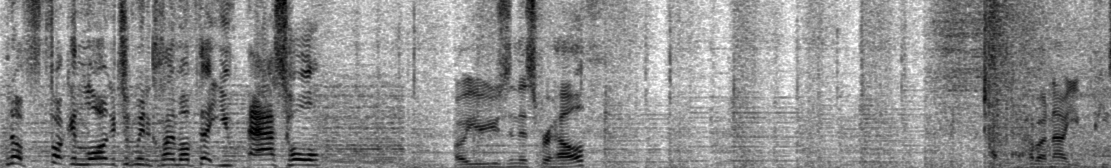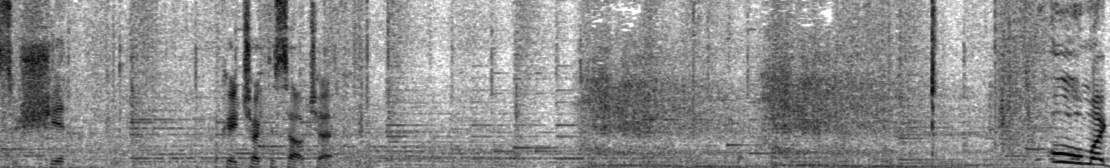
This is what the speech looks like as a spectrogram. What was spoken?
You know how fucking long it took me to climb up that, you asshole? Oh, you're using this for health? How about now, you piece of shit? Okay, check this out, chat. Oh my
